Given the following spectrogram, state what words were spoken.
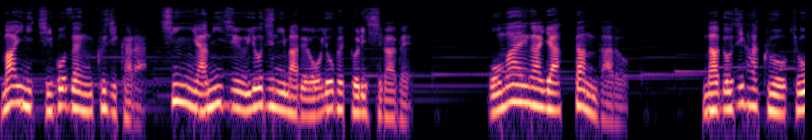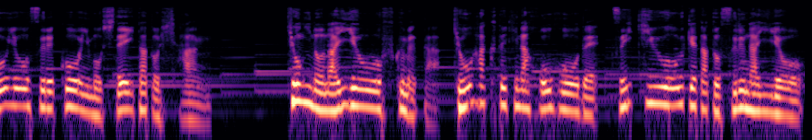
毎日午前9時から深夜24時にまで及ぶ取り調べ。お前がやったんだろ。など自白を強要する行為もしていたと批判。虚偽の内容を含めた脅迫的な方法で追及を受けたとする内容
